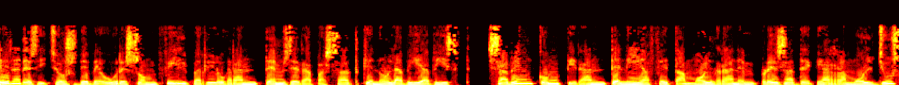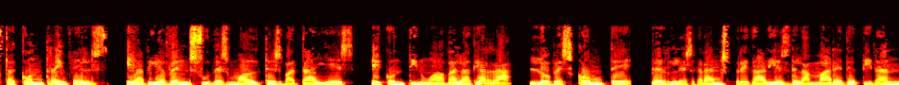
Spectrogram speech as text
era desitjós de veure son fill per lo gran temps era passat que no l'havia vist, sabent com Tirant tenia feta molt gran empresa de guerra molt justa contra infels, e havia vençudes moltes batalles, e continuava la guerra, lo vescomte, per les grans pregàries de la mare de Tirant,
